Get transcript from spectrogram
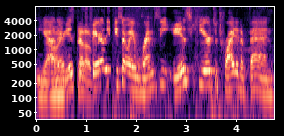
Yeah, uh, there is a, a fairly decent way. Remzi is here to try to defend.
